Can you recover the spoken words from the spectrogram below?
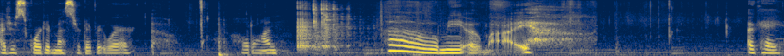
I just squirted mustard everywhere. Oh, hold on. Oh me, oh my. Okay,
